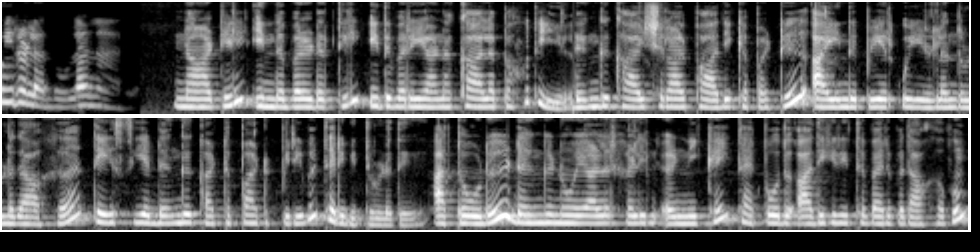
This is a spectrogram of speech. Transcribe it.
உயிரிழந்துள்ளனர். நாட்டில் இந்த வருடத்தில் இதுவரையான காலப்பகுதியில் டெங்கு காய்ச்சலால் பாதிக்கப்பட்டு ஐந்து பேர் உயிரிழந்துள்ளதாக தேசிய டெங்கு கட்டுப்பாட்டு பிரிவு தெரிவித்துள்ளது. அத்தோடு டெங்கு நோயாளர்களின் எண்ணிக்கை தற்போது அதிகரித்து வருவதாகவும்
